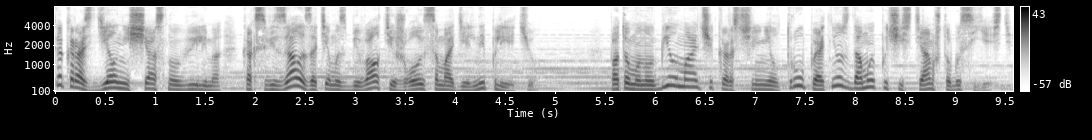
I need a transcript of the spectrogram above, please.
как раздел несчастного Уильяма, как связал и затем избивал тяжелой самодельной плетью. Потом он убил мальчика, расчленил труп и отнес домой по частям, чтобы съесть.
